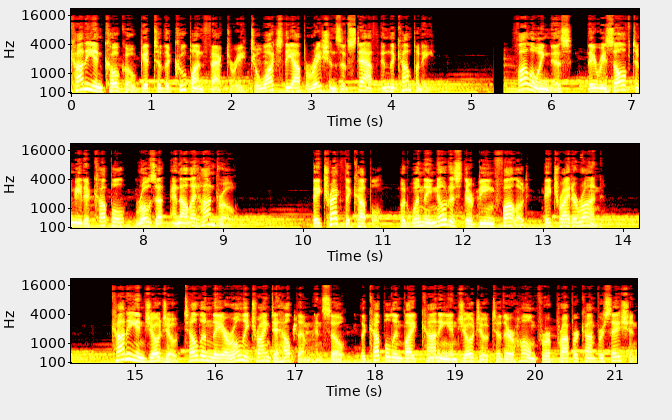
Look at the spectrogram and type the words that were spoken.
Connie and Coco get to the coupon factory to watch the operations of staff in the company. Following this, they resolve to meet a couple, Rosa and Alejandro. They track the couple, but when they notice they're being followed, they try to run. Connie and Jojo tell them they are only trying to help them, and so, the couple invite Connie and Jojo to their home for a proper conversation.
